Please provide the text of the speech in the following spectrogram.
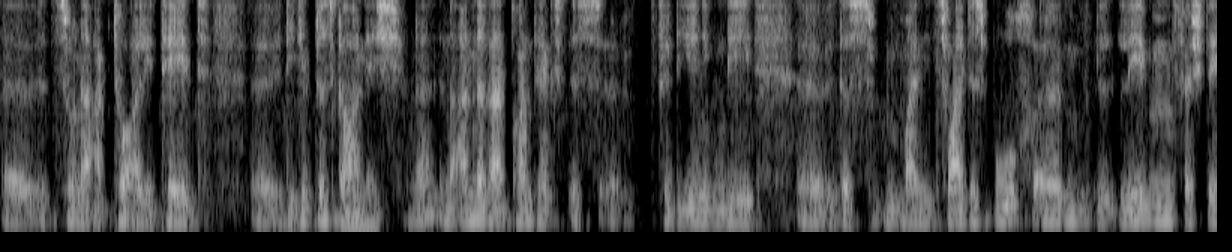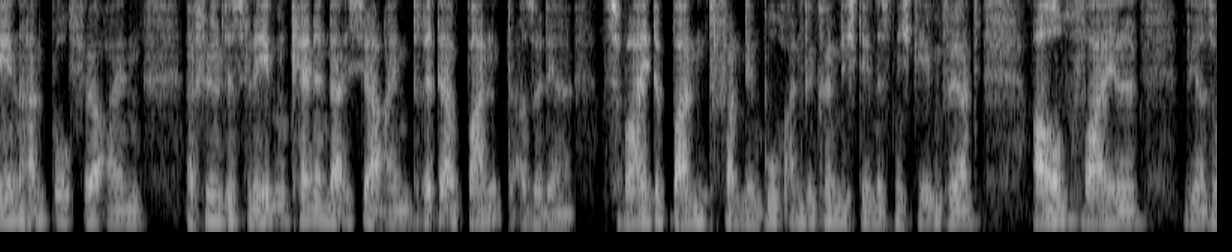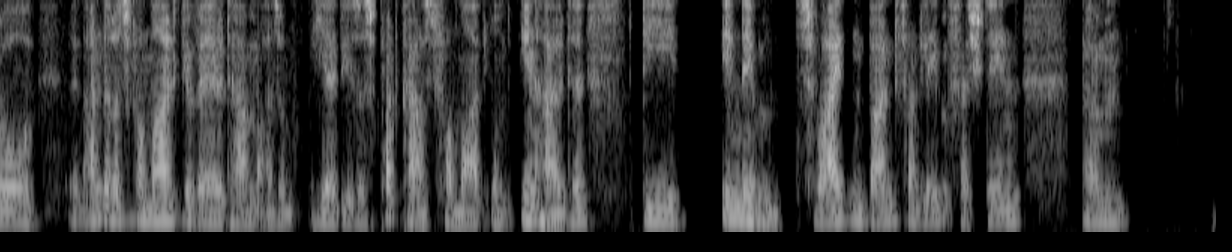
äh, zu einer Aktualität, äh, die gibt es gar nicht. Ne? Ein anderer Kontext ist äh, für diejenigen, die äh, das mein zweites Buch ähm, Leben verstehen, Handbuch für ein erfülltes Leben kennen. Da ist ja ein dritter Band, also der zweite Band von dem Buch angekündigt, den es nicht geben wird, auch weil wir so ein anderes Format gewählt haben, also hier dieses Podcast-Format um Inhalte, die in dem zweiten Band von Leben verstehen ähm, äh,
